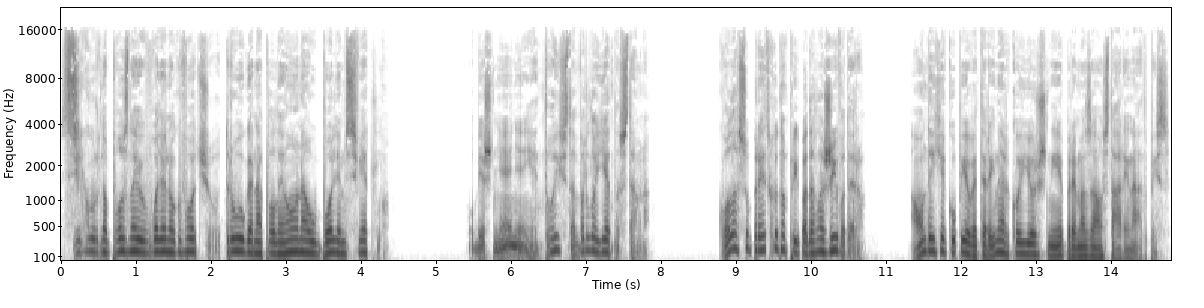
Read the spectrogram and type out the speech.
sigurno poznaju voljenog voću, druga Napoleona u boljem svjetlu. Objašnjenje je doista vrlo jednostavno. Kola su prethodno pripadala životeru, a onda ih je kupio veterinar koji još nije premazao stari natpis.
